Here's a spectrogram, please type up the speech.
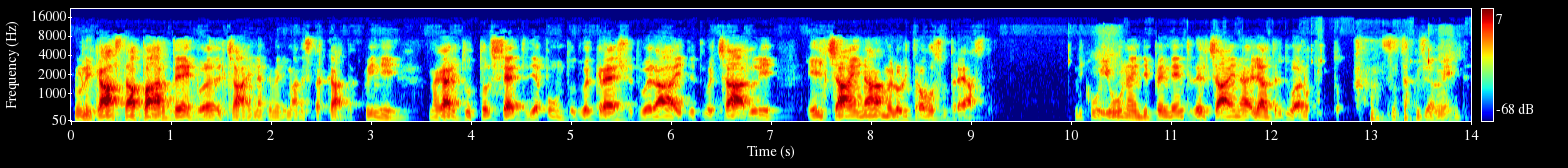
l'unica asta a parte è quella del China che mi rimane staccata. Quindi magari tutto il set di appunto due Crash, due Ride, due Charlie e il China me lo ritrovo su tre aste, di cui una è indipendente del China e le altre due hanno tutto, sostanzialmente.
